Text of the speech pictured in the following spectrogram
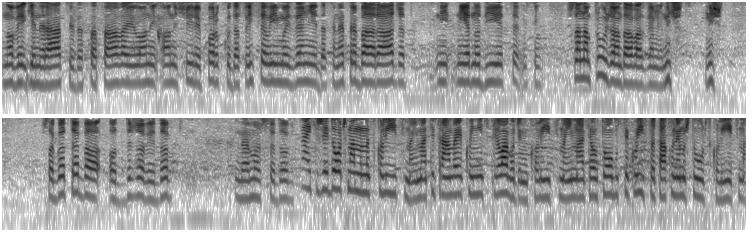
nove generacije da stasavaju, oni, oni šire poruku da se iselimo iz zemlje, da se ne treba rađati ni, ni jedno dijete. Mislim, šta nam pruža onda ova zemlja? Ništa, ništa. Šta god treba od države dobiti, ne može se dobiti. Najteže je doći mamama s kolicima. Imate tramvaje koji nisu prilagođeni kolicima, imate autobuse koji isto tako ne možete ući s kolicima.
